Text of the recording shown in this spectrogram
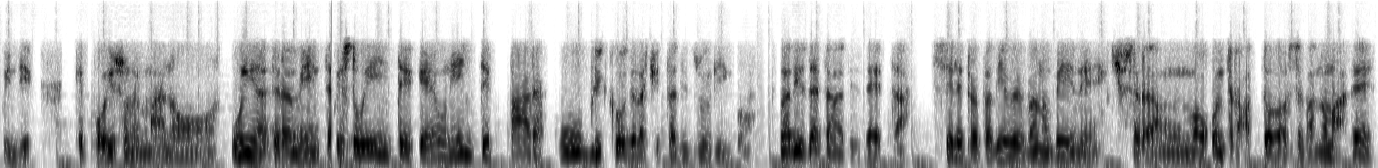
quindi che poi sono in mano unilateralmente a questo ente che è un ente parapubblico della città di Zurigo. Una disdetta è una disdetta, se le trattative vanno bene ci sarà un nuovo contratto, se vanno male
